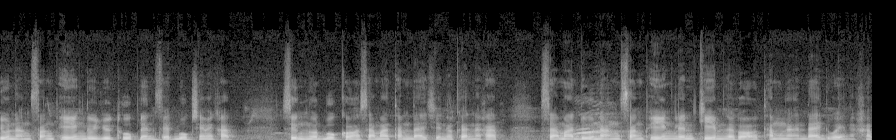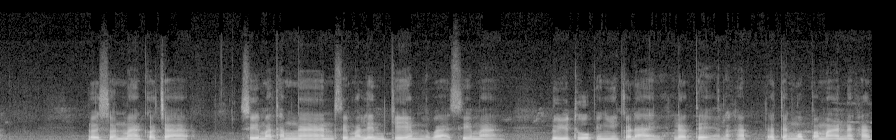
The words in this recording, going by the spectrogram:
ดูหนังฟังเพลงดู YouTube เล่น Facebook ใช่ไหมครับ ซึ่งโน้ตบุ๊กก็สามารถทำได้เช่นเดียวกันนะครับ สามารถดูหนังฟังเพลงเล่นเกมแล้วก็ทำงานได้ด้วยนะครับ โดยส่วนมากก็จะซื้อมาทำงาน ซื้อมาเล่นเกม หรือว่าซื้อมา ดู YouTube อย่างนี้ก็ได้แล้วแต่ละครับ แล้วแต่งบประมาณนะครับ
